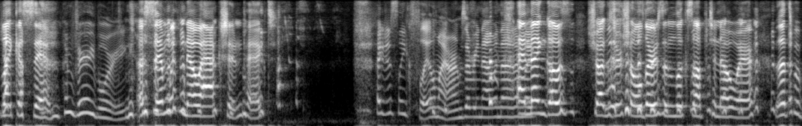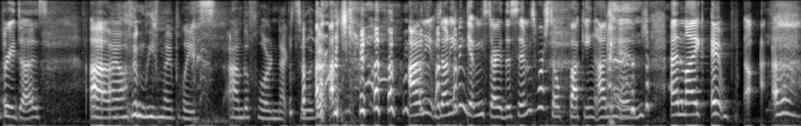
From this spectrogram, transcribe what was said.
like a sim. I'm very boring. A sim with no action picked. I just like flail my arms every now and then. I'm and like, then goes, shrugs her shoulders, and looks up to nowhere. That's what Brie does. Um, I often leave my plates on the floor next to the garbage can. I don't even don't even get me started. The Sims were so fucking unhinged, and like it. uh,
